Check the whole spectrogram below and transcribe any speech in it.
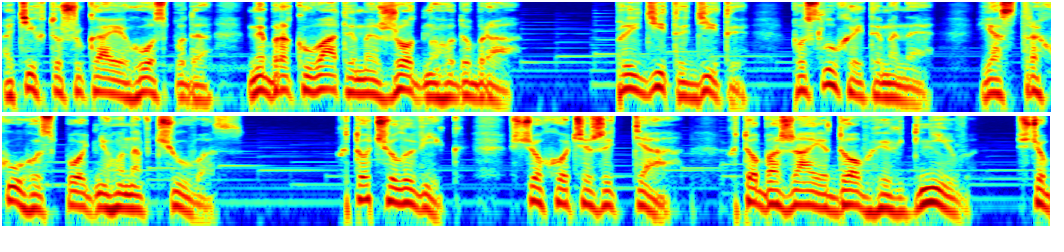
а ті, хто шукає Господа, не бракуватиме жодного добра. Прийдіте, діти, послухайте мене, я страху Господнього навчу вас. Хто чоловік, що хоче життя, хто бажає довгих днів, щоб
